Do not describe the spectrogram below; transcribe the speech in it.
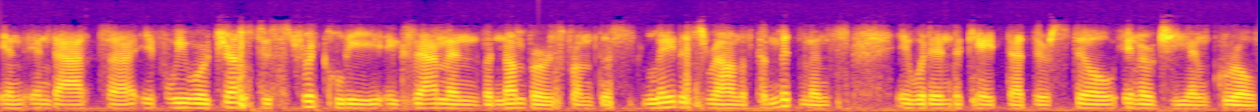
in, in that uh, if we were just to strictly examine the numbers from this latest round of commitments, it would indicate that there's still energy and growth.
